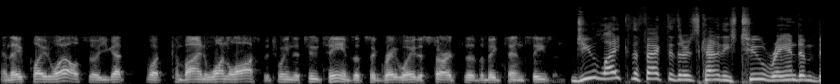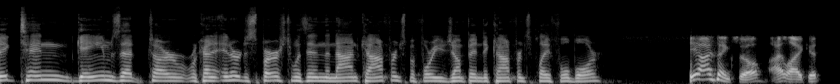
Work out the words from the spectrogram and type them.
and they played well. So you got what combined one loss between the two teams. It's a great way to start the, the Big Ten season. Do you like the fact that there's kind of these two random Big Ten games that are kind of interdispersed within the non-conference before you jump into conference play full bore? Yeah, I think so. I like it,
